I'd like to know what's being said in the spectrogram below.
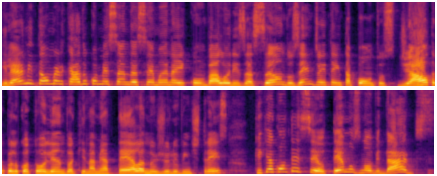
Guilherme, então o mercado começando a semana aí com valorização, 280 pontos de alta, pelo que eu estou olhando aqui na minha tela, no julho 23. O que, que aconteceu? Temos novidades?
